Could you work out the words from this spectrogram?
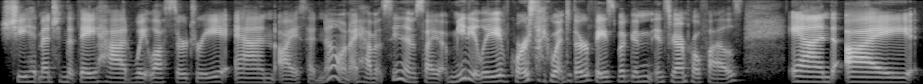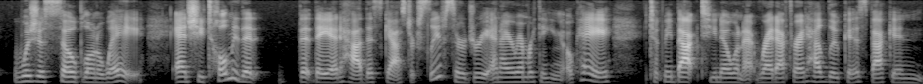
she had mentioned that they had weight loss surgery, and I said no, and I haven't seen them. So I immediately, of course, I went to their Facebook and Instagram profiles, and I was just so blown away. And she told me that that they had had this gastric sleeve surgery and i remember thinking okay it took me back to you know when I, right after i'd had lucas back in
